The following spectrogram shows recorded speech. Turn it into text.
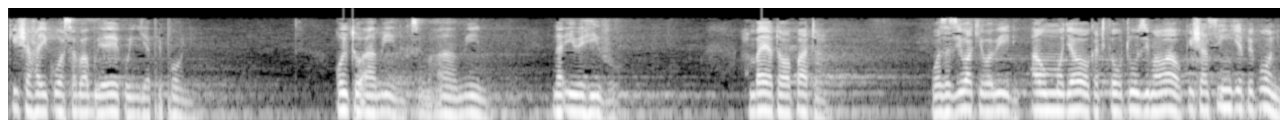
kisha haikuwa sababu ya yeye kuingia peponi qultu amin akasema amin na iwe hivyo ambaye atawapata wazazi wake wawili au mmoja wao katika utu uzima wao kisha asiingie peponi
